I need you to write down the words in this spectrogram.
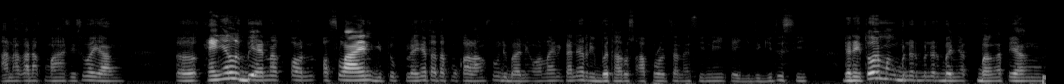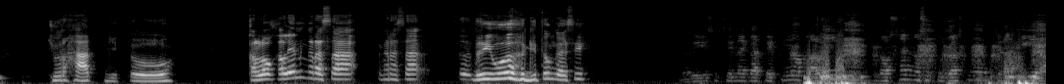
anak-anak mahasiswa yang eh, kayaknya lebih enak on offline gitu kuliahnya tatap muka langsung dibanding online karena ribet harus upload sana sini kayak gitu-gitu sih. Dan itu emang bener-bener banyak banget yang curhat gitu. Kalau kalian ngerasa ngerasa eh, riweh gitu nggak sih? Dari sisi negatifnya paling dosen ngasih tugasnya kira-kira.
